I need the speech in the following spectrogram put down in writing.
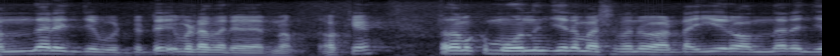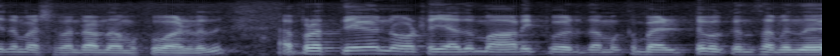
ഒന്നര ഇഞ്ച് വിട്ടിട്ട് ഇവിടെ വരെ വരണം. ഓക്കെ അപ്പോൾ നമുക്ക് മൂന്നിഞ്ചിന്റെ മെഷർമെന്റ് വേണ്ട. ഈ ഒരു ഒന്നര ഇഞ്ചിന്റെ മെഷർമെന്റാണ് നമുക്ക് വേണ്ടത്. അത് പ്രത്യേകം നോട്ട് ചെയ്യുക. അത് മാറിപ്പോയത് നമുക്ക് ബെൽറ്റ് വെക്കുന്ന സമയത്ത്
